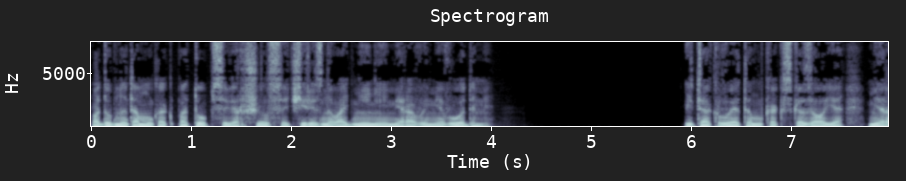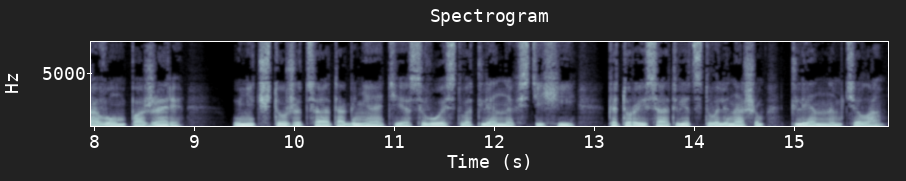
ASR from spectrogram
подобно тому, как потоп совершился через наводнение мировыми водами. Итак, в этом, как сказал я, мировом пожаре уничтожатся от огня те свойства тленных стихий, которые соответствовали нашим тленным телам,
